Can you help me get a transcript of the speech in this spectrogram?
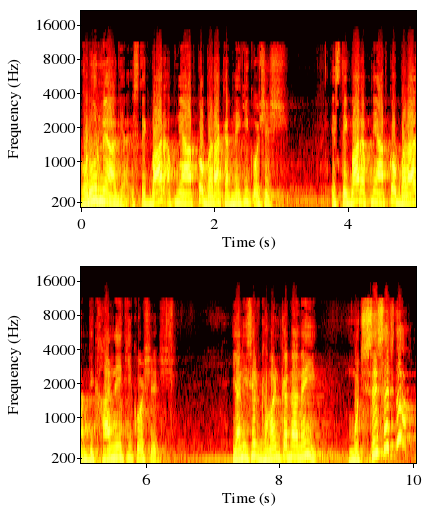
غرور میں آ گیا۔ استقبار اپنے آپ کو بڑا کرنے کی کوشش۔ استقبار اپنے آپ کو بڑا دکھانے کی کوشش۔ یعنی صرف گھمنڈ کرنا نہیں، مجھ سے سجدہ؟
